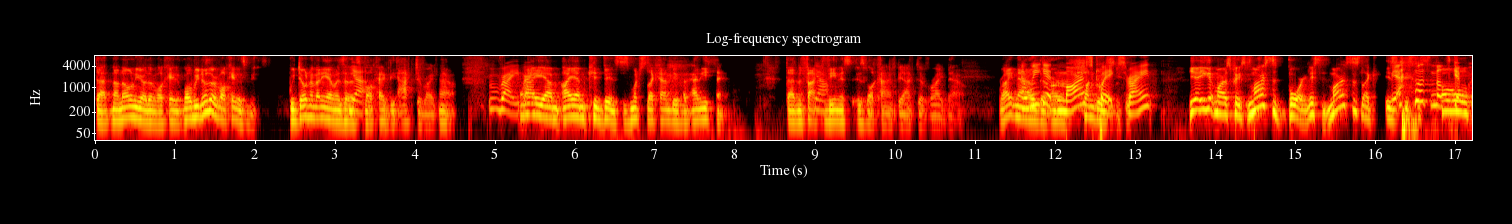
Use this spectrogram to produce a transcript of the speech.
that not only are there volcanoes. Well, we know there are volcanoes on Venus. We don't have any evidence that Yeah. it's volcanically active right now. right I am I am convinced, as much as I can be about anything, that in fact Yeah. Venus is volcanically active right now. Right now, and we get mars quakes right yeah, you get Mars quakes. Mars is boring. Listen, Mars is like is, Yeah, is let's not whole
